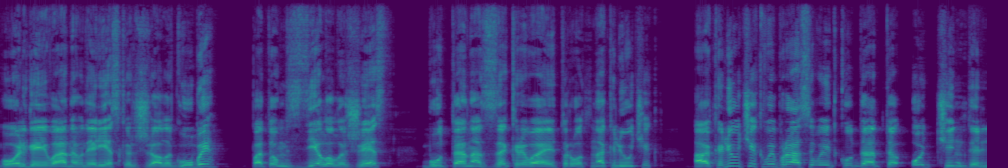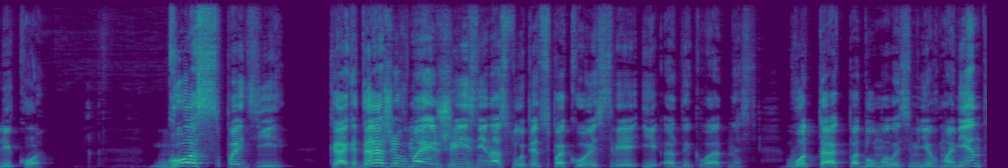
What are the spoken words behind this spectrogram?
Ольга Ивановна резко сжала губы, потом сделала жест, будто она закрывает рот на ключик, а ключик выбрасывает куда-то очень далеко. Господи, когда же в моей жизни наступит спокойствие и адекватность? Вот так подумалось мне в момент,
